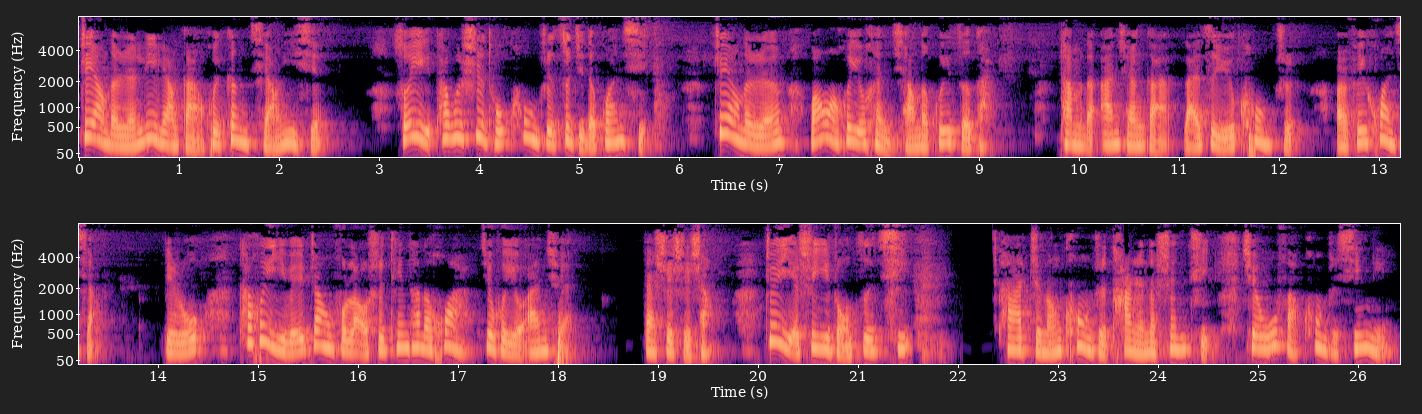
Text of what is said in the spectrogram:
这样的人力量感会更强一些，所以他会试图控制自己的关系。这样的人往往会有很强的规则感，他们的安全感来自于控制而非幻想。比如，她会以为丈夫老是听她的话就会有安全，但事实上这也是一种自欺。她只能控制他人的身体，却无法控制心灵。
